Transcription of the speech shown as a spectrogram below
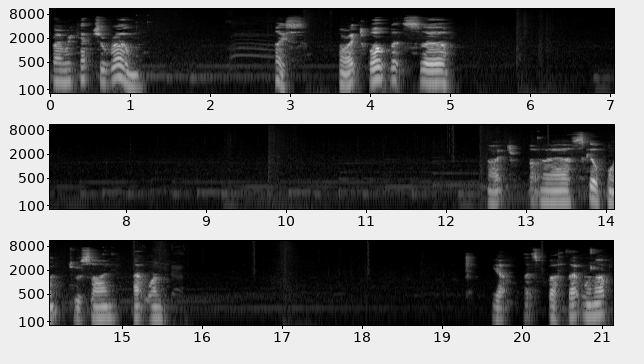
try and recapture Rome. Nice. Alright, well, let's uh, Alright, a skill point to assign, that one. Yeah, let's buff that one up.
